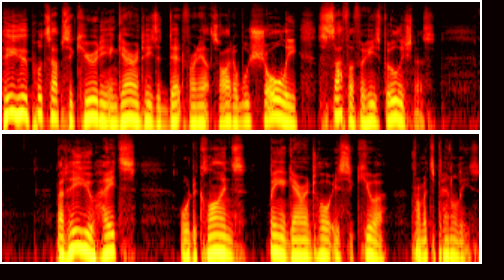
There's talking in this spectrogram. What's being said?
He who puts up security and guarantees a debt for an outsider will surely suffer for his foolishness. But he who hates or declines being a guarantor is secure from its penalties.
